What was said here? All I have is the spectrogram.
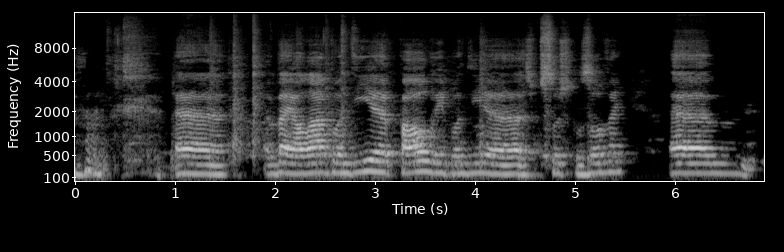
uh, bem, olá, bom dia, Paulo, e bom dia às pessoas que nos ouvem. Uh,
